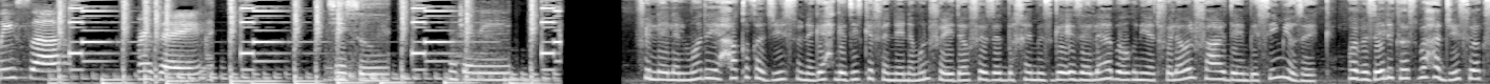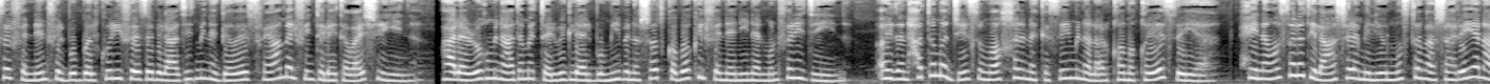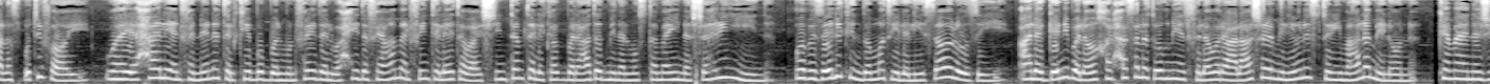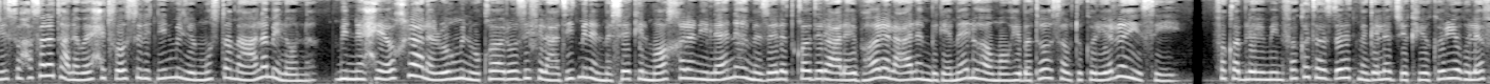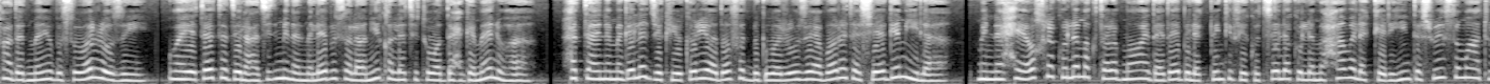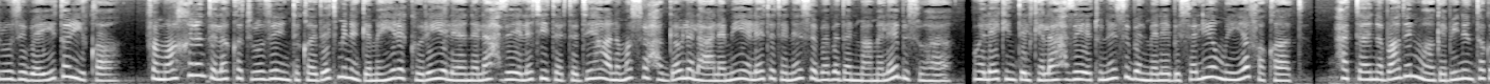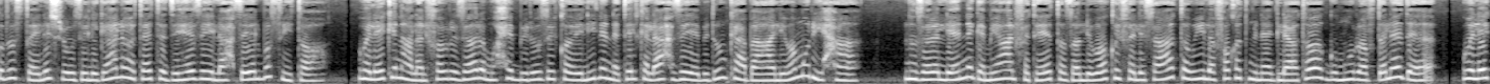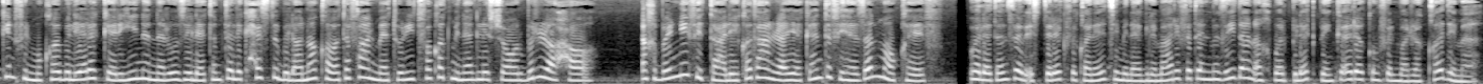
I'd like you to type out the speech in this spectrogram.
Lisa, Rosé, Jisoo, Jennie. في الليلة الماضية حققت جيسو نجاح جديد كفنانة منفردة وفازت بخامس جائزة لها بأغنية Flower في عرض ام بي سي ميوزك وبذلك أصبحت جيسو أكثر فنان في البوب الكوري فاز بالعديد من الجوائز في عام 2023 على الرغم من عدم الترويج لألبومها بنشاط كباقي الفنانين المنفردين. أيضا حطمت جيسو مؤخرا الكثير من الأرقام القياسية. حين وصلت 10 مليون مستمع شهريا على سبوتيفاي وهي حاليا فنانة الكيبوب المنفردة الوحيدة في عام 2023 تمتلك أكبر عدد من المستمعين الشهريين. وبذلك انضمت إلى ليسا وروزي على الجانب الآخر حصلت أغنية Flower على 10 مليون stream على ميلون. كما أن جيسو حصلت على 1.2 مليون مستمع على ميلون. من ناحية أخرى على الرغم من وقوع روزي في العديد من المشاكل مؤخرا إلا أنها ما زالت قادرة على إبهار العالم بجمالها وموهبتها صوت كوريا الرئيسي. فقبل يومين فقط أصدرت مجلة جيكيو كوريا غلاف عدد مايو بصور روزي وهي ترتدي العديد من الملابس الأنيقة التي توضح جمالها حتى أن مجلة جيكيو كوريا أضافت بجوار روزي عبارة أشياء جميلة. من ناحية أخرى كلما اقترب موعد أداء بلاك بينك في كوتشيلا كلما حاول الكارهين تشويه سمعة روزي بأي طريقة. فمؤخرا تلقت روزي انتقادات من الجماهير الكورية لأن الأحذية التي ترتديها على مسرح الجولة العالمية لا تتناسب أبدا مع ملابسها ولكن تلك الأحذية تناسب الملابس اليومية فقط. حتى أن بعض المعجبين انتقدوا stylist روزي لجعلها ترتدي هذه الأحذية البسيطة. ولكن على الفور ظهر محبي روزي قائلين أن تلك الأحذية بدون كعب عالي ومريحة. نظرا لأن جميع الفتيات تظل واقفة لساعات طويلة فقط من أجل إعطاء الجمهور أفضل أداء. ولكن في المقابل يرى الكارهين أن روزي لا تمتلك حس بالأناقة وتفعل ما تريد فقط من أجل الشعور بالراحة. أخبرني في التعليقات عن رأيك أنت في هذا الموقف. ولا تنسى الاشتراك في قناتي من أجل معرفة المزيد عن أخبار بلاك بينك أراكم في المرة القادمة.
